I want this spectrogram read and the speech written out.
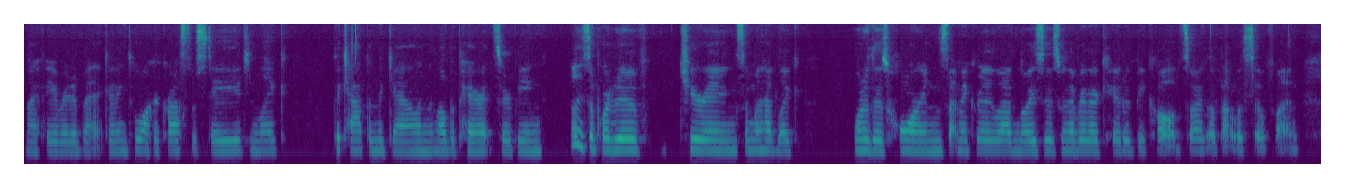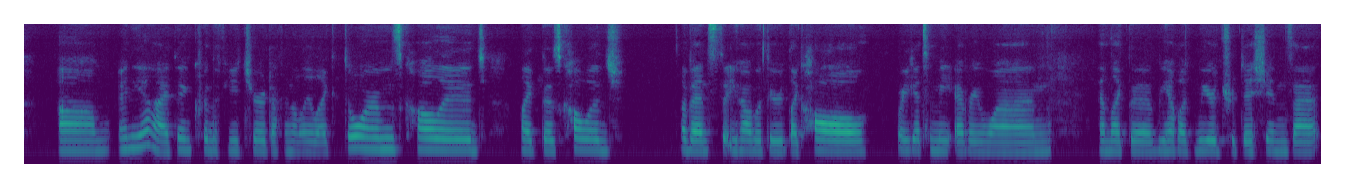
my favorite event getting to walk across the stage and like the cap and the gown and all the parents are being really supportive, cheering. Someone had like one of those horns that make really loud noises whenever their kid would be called. So I thought that was so fun. Um, and yeah, I think for the future, definitely like dorms, college, like those college events that you have with your like hall where you get to meet everyone and like the we have like weird traditions that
